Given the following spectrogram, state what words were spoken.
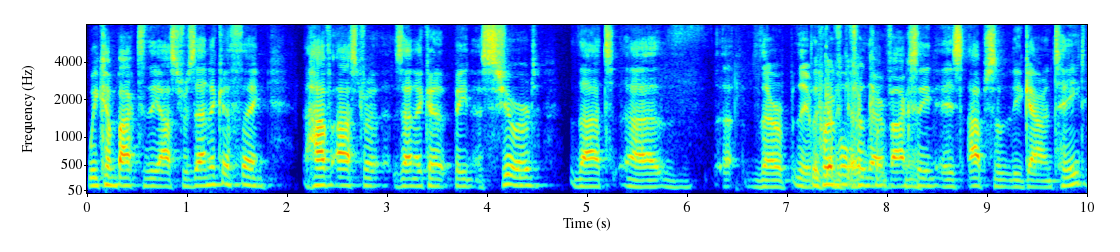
we come back to the AstraZeneca thing. Have AstraZeneca been assured that uh, their, the approval for their vaccine yeah. is absolutely guaranteed?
